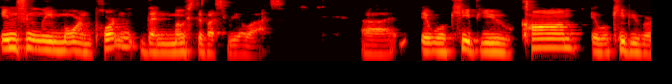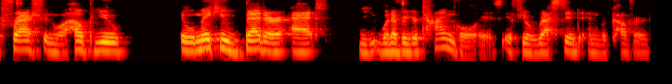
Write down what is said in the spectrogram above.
infinitely more important than most of us realize. Uh, it will keep you calm, it will keep you refreshed, and will help you, it will make you better at whatever your time goal is if you're rested and recovered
